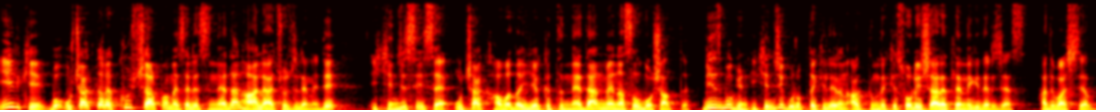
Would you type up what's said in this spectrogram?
İlki bu uçaklara kuş çarpma meselesi neden hala çözülemedi? İkincisi ise uçak havada yakıtı neden ve nasıl boşalttı? Biz bugün ikinci gruptakilerin aklındaki soru işaretlerini gidereceğiz. Hadi başlayalım.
